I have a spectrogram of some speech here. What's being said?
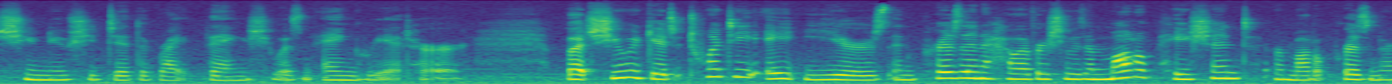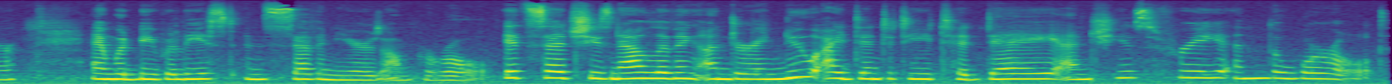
she knew she did the right thing. She wasn't angry at her but she would get 28 years in prison. However, she was a model patient or model prisoner and would be released in seven years on parole. It said she's now living under a new identity today and she is free in the world.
